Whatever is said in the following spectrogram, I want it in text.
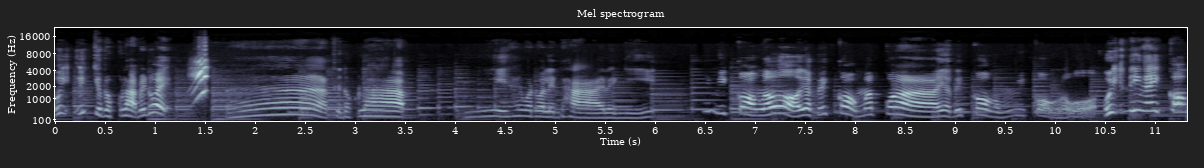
อุ้ยอุ้ยเก็บดอกกุหลาบได้ด้วยอ่าถือดอกกุหลาบนี่ให้วันวาเลนไทน์อะไรอย่างงี้ไม่มีกล่องแล้วเหรออยากได้กล่องมากกว่า อยากได้กล่องไม่มีกล่องแล้วออุ้ยนี่ไงกล่อง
